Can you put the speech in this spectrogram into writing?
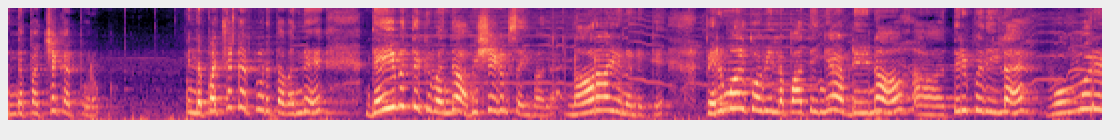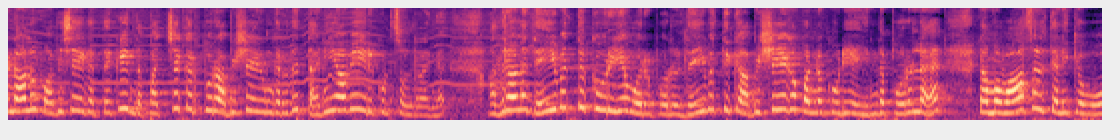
இந்த பச்சை கற்பூரம். இந்த பச்சை கற்பூரத்தை வந்து தெய்வத்துக்கு வந்து அபிஷேகம் செய்வாங்க. நாராயணனுக்கு. பெருமாள் கோவிலில் பார்த்தீங்க அப்படின்னா திருப்பதியில் ஒவ்வொரு நாளும் அபிஷேகத்துக்கு இந்த பச்சை கற்பூர அபிஷேகங்கிறது தனியாகவே இருக்குன்னு சொல்கிறாங்க அதனால தெய்வத்துக்குரிய ஒரு பொருள் தெய்வத்துக்கு அபிஷேகம் பண்ணக்கூடிய இந்த பொருளை நம்ம வாசல் தெளிக்கவோ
